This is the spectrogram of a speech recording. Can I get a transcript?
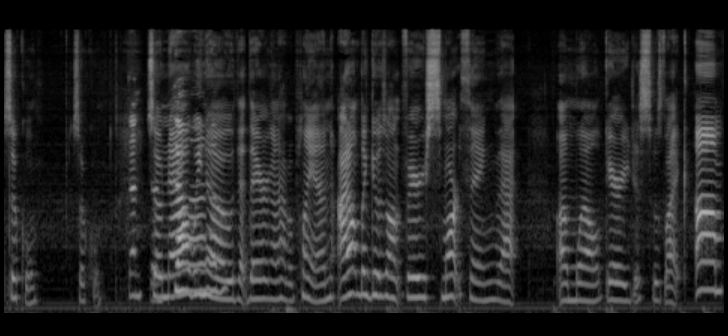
So cool. So cool. Dun, So dun, now we know that they're gonna have a plan. I don't think it was a very smart thing that, um, well, Gary just was like, um,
